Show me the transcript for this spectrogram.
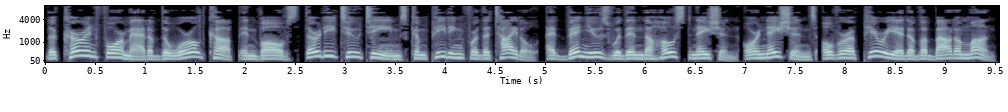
The current format of the World Cup involves 32 teams competing for the title, at venues within the host nation or nations over a period of about a month.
